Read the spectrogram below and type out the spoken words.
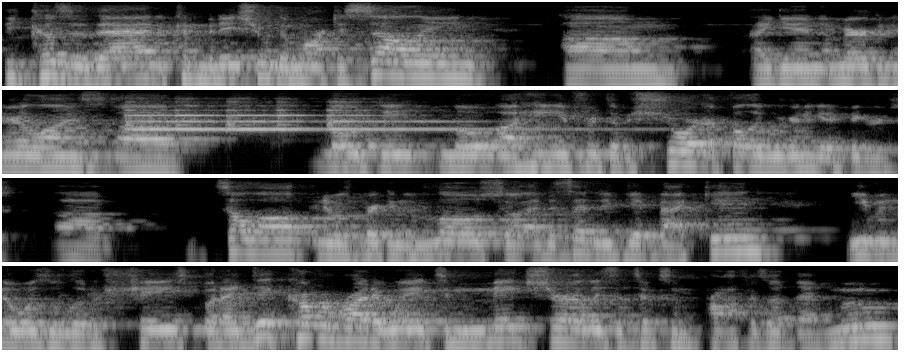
because of that, in combination with the market selling, um, again, American Airlines low, low hanging fruit of a short. I felt like we are going to get a bigger sell off, and it was breaking the low, so I decided to get back in even though it was a little chase. But I did cover right away to make sure at least I took some profits of that move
